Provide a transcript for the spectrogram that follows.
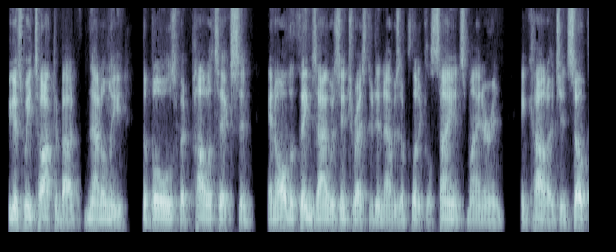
because we talked about not only the Bulls, but politics and and all the things I was interested in. I was a political science minor and in college. And so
